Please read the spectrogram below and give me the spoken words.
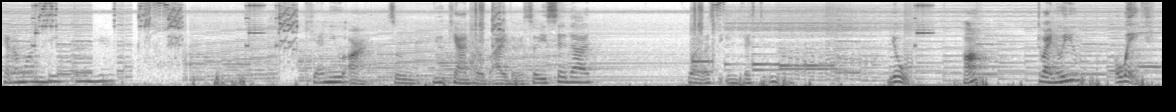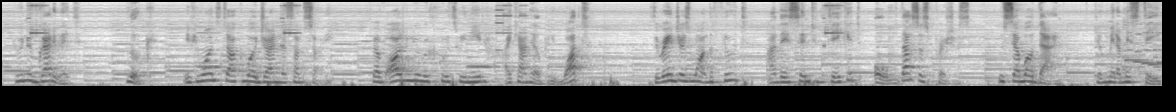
Can I dig down here? Can you? aren't, so you can't help either. So you said that. What was the investigate? Yo, huh? Do I know you? Oh wait, you're a new graduate. Look, if you want to talk about joining us, I'm sorry. We have all the new recruits we need. I can't help you. What? The Rangers want the flute, and they sent you to take it? Oh, that's just precious. Who said about that? You've made a mistake.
